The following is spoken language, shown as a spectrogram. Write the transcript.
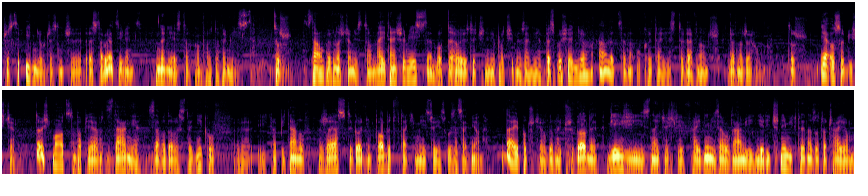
wszyscy inni uczestnicy restauracji, więc no nie jest to komfortowe miejsce. Cóż, z całą pewnością jest to najtańsze miejsce, bo teoretycznie nie płacimy za nie bezpośrednio, ale cena ukryta jest wewnątrz, wewnątrz rachunku. Cóż, ja osobiście dość mocno popieram zdanie zawodowych stajników y, i kapitanów, że raz w tygodniu pobyt w takim miejscu jest uzasadniony. Daje poczucie ogromnej przygody, więzi z najczęściej fajnymi załogami i nielicznymi, które nas otaczają,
